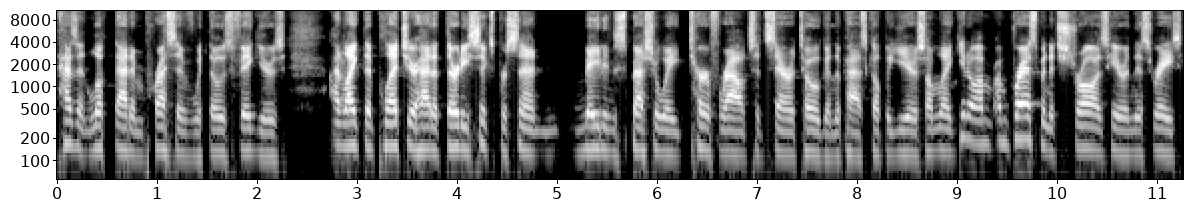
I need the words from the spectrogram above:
hasn't looked that impressive with those figures. I like that Pletcher had a 36% maiden special weight turf routes at Saratoga in the past couple years. So I'm like, you know, I'm, I'm grasping at straws here in this race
